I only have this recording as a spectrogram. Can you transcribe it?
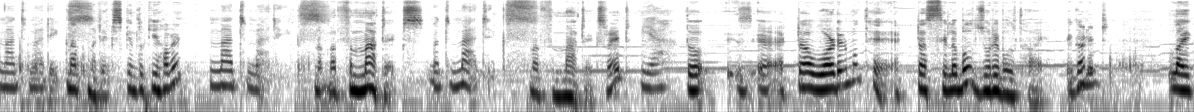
ম্যাথমেটিক্স ম্যাথমেটিক্স কিন্তু কি হবে? ম্যাথমেটিক্স না mathematics mathematics mathematics right yeah তো uh, একটা ওয়ার্ডের মধ্যে একটা সিলেবল জোরে বলতে হয়। ইগট ইট লাইক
